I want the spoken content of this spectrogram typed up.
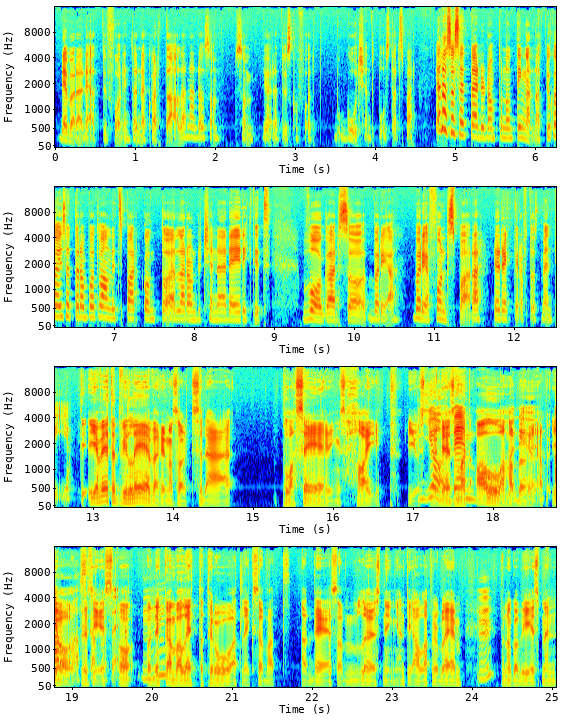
Det är bara det att du får inte de där kvartalerna då som, som gör att du ska få ett godkänt bostadsspar. Eller så sätter du dem på någonting annat. Du kan ju sätta dem på ett vanligt sparkonto eller om du känner dig riktigt vågad så börja, börja fondspara. Det räcker oftast med en 10. Jag vet att vi lever i någon sorts sådär placeringshype just Ja, nu. Det är som att alla har börjat. alla Ja, precis. placera. Och, och det Mm. kan vara lätt att tro att, liksom att, att det är som lösningen till alla problem Mm. på något vis. Men,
